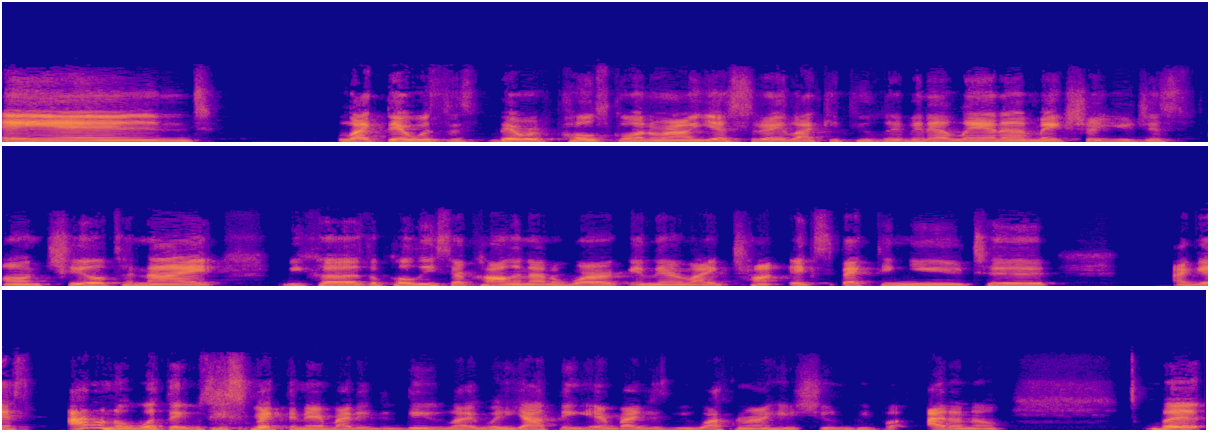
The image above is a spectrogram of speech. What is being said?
And like there was this there were posts going around yesterday like if you live in atlanta make sure you just on chill tonight because the police are calling out of work and they're like expecting you to i guess i don't know what they was expecting everybody to do. Like what do y'all think everybody just be walking around here shooting people? I don't know. But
